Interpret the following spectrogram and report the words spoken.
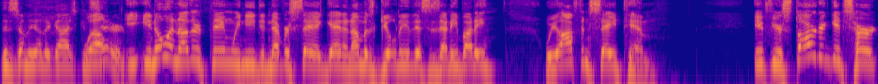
than some of the other guys considered. Well, you know another thing we need to never say again, and I'm as guilty of this as anybody. We often say, Tim, if your starter gets hurt,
